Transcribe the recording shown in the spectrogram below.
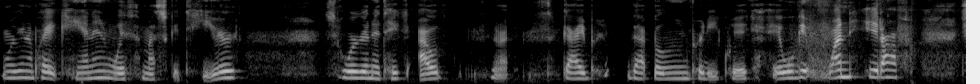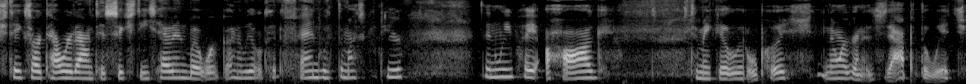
We're gonna play a cannon with musketeer. So we're gonna take out that guy, that balloon pretty quick. It will get one hit off, which takes our tower down to 67, but we're gonna be able to defend with the musketeer. Then we play a hog to make a little push. Then we're gonna zap the witch,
